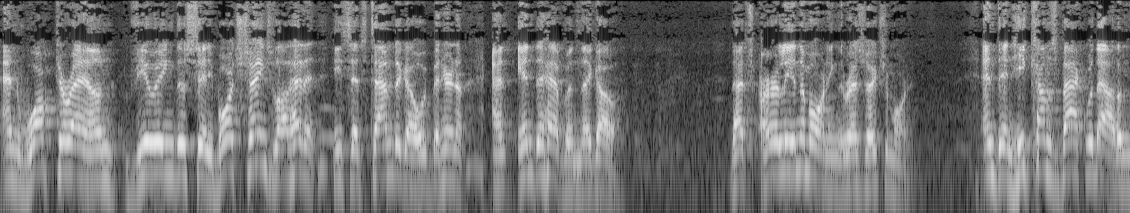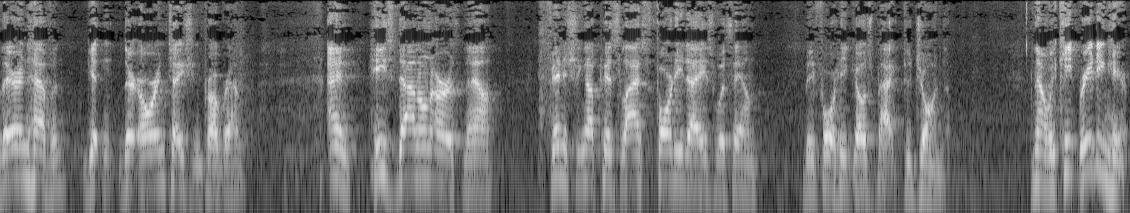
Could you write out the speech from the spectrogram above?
and walked around viewing the city. Boy, it's changed a lot, hasn't it? He said, It's time to go. We've been here now. And into heaven they go. That's early in the morning, the resurrection morning. And then he comes back without them there in heaven, getting their orientation program. And he's down on earth now, finishing up his last 40 days with them before he goes back to join them. Now we keep reading here.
